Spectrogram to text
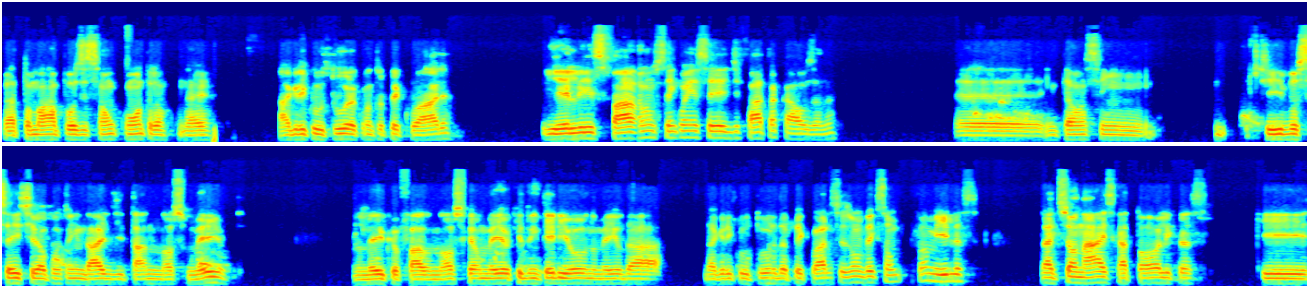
para tomar uma posição contra, né, a agricultura, contra a pecuária, e eles falam sem conhecer de fato a causa, né? É, então, assim, se vocês tiverem a oportunidade de estar no nosso meio, no meio que eu falo nosso, que é o meio aqui do interior, no meio da, da agricultura, da pecuária, vocês vão ver que são famílias tradicionais, católicas, que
